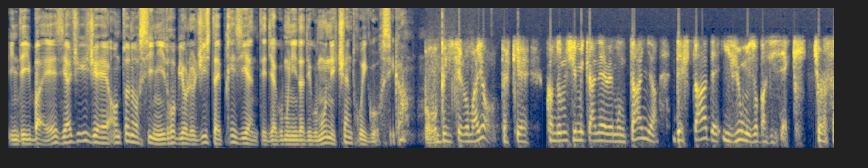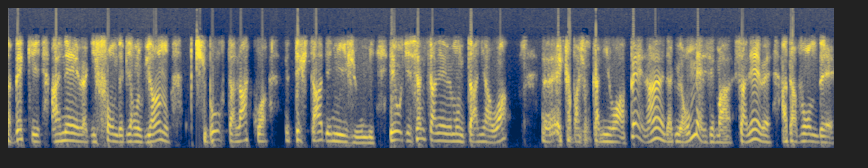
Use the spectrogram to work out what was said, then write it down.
in dei paesi. Agige Antonio Orsini, idrobiologista e presidente della comunità di comuni Centro Corsica un pensiero maggiore perché quando non c'è mica neve in montagna d'estate i fiumi sono quasi secchi cioè sapete che la neve diffonde piano piano ci porta l'acqua d'estate nei fiumi e oggi senza neve in montagna qua è capace un cammino appena, eh, da qui a un mese, ma sa neve ad avonde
